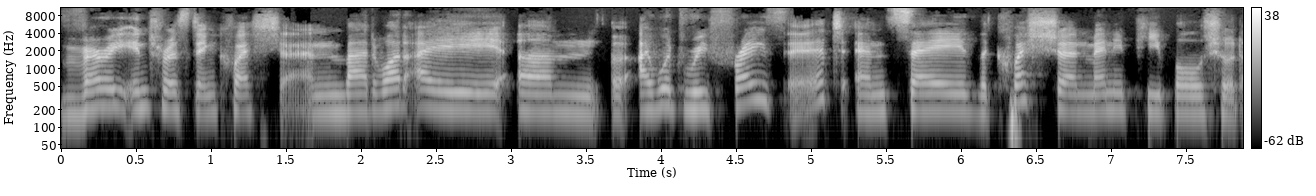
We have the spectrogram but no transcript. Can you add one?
Very interesting question. But what I um, I would rephrase it and say the question many people should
